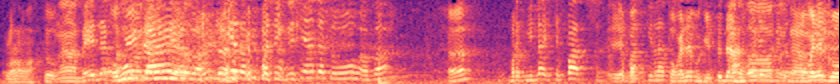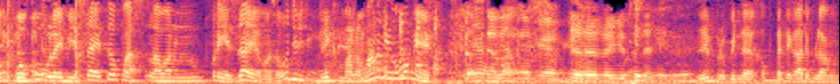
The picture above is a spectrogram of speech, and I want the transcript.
lorong waktu. Nah beda Oh, beda makanya. ya. Iya tapi bahasa Inggrisnya ada tuh apa? Hah? Berpindah cepat, Ya, cepat pok- kilat. Pokoknya begitu dah. Pokoknya Oh, begitu. Pokoknya Goku mulai bisa itu pas lawan Frieza ya mas. Oh jadi, jadi ke mana-mana nih ngomongnya. Iya, Udah iya. bang, oke oke. Ya, udah, gitu deh. gitu. Jadi berpindah. Ketika ada bilang,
